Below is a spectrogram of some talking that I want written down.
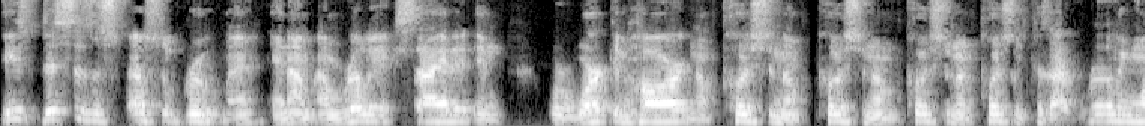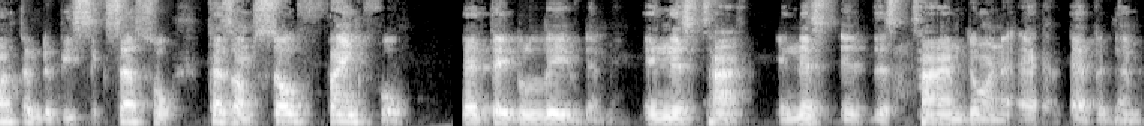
These this is a special group, man, and I'm I'm really excited and we're working hard and I'm pushing, I'm pushing, I'm pushing, I'm pushing because I really want them to be successful because I'm so thankful that they believed in me in this time, in this this time during the epidemic.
